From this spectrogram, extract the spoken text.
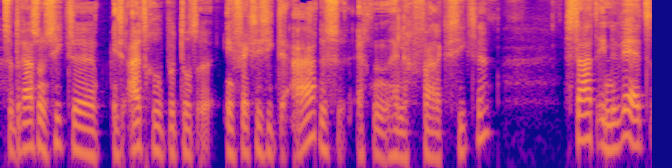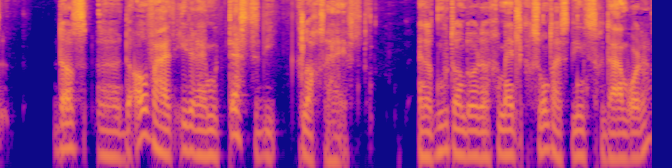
Zodra zo'n ziekte is uitgeroepen tot infectieziekte A, dus echt een hele gevaarlijke ziekte, staat in de wet dat de overheid iedereen moet testen die klachten heeft. En dat moet dan door de gemeentelijke gezondheidsdienst gedaan worden.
